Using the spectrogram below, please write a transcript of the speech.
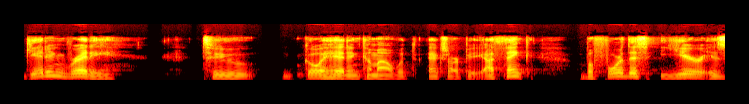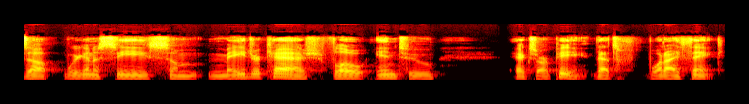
getting ready to go ahead and come out with XRP. I think before this year is up, we're going to see some major cash flow into XRP. That's what I think.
